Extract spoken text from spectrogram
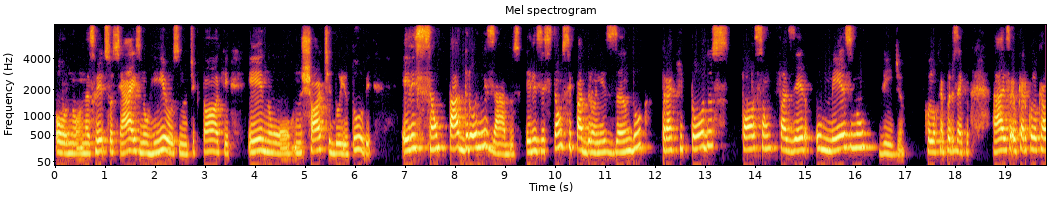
ou no, nas redes sociais, no Reels, no TikTok e no, no Short do YouTube, eles são padronizados. Eles estão se padronizando para que todos possam fazer o mesmo vídeo. Colocar, por exemplo, ah, eu quero colocar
